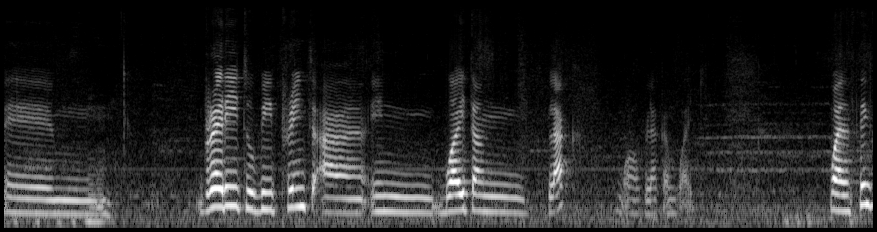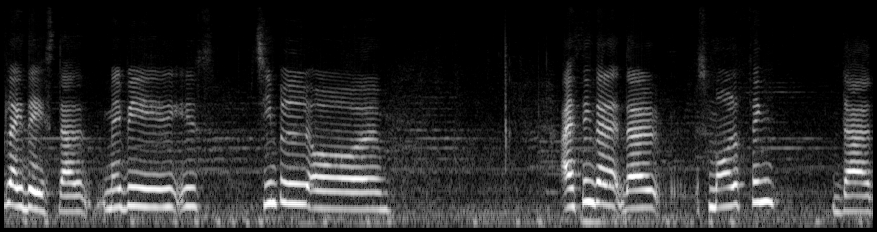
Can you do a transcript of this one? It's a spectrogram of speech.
um, ready to be print uh, in white and black, well, black and white. Well, things like this that maybe is simple or I think that there are small things that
